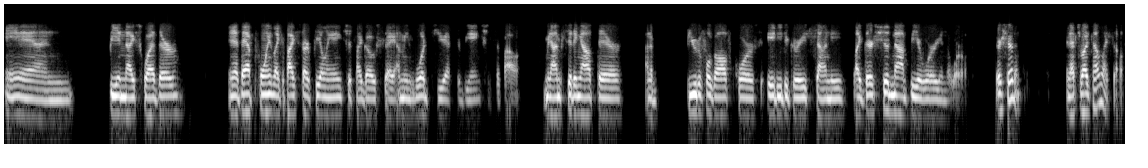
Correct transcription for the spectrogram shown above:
and be in nice weather. And at that point, like if I start feeling anxious, I go say, I mean, what do you have to be anxious about? I mean, I'm sitting out there on a beautiful golf course, 80 degrees, sunny. Like there should not be a worry in the world. There shouldn't. And that's what I tell myself.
